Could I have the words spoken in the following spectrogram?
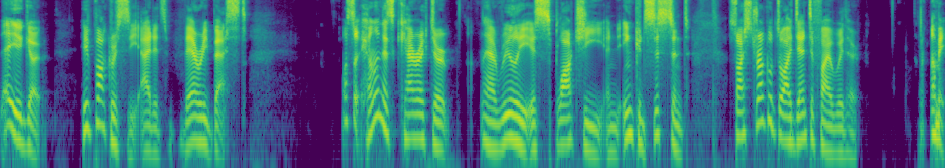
There you go. Hypocrisy at its very best. Also, Helena's character uh, really is splotchy and inconsistent so I struggled to identify with her. I mean,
